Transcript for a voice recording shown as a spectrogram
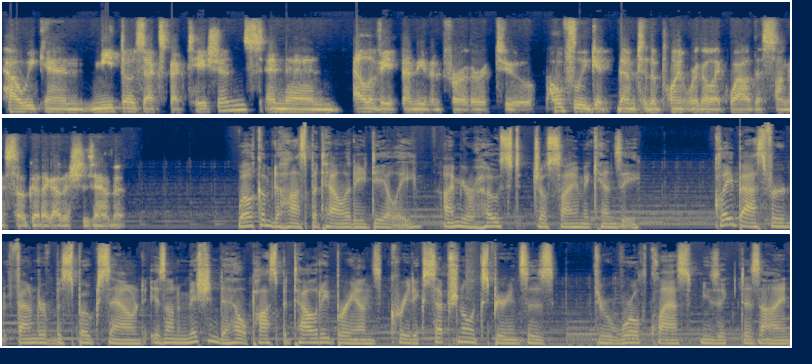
how we can meet those expectations and then elevate them even further to hopefully get them to the point where they're like, wow, this song is so good, I got to Shazam it. Welcome to Hospitality Daily. I'm your host, Josiah Mackenzie. Clay Bassford, founder of Bespoke Sound, is on a mission to help hospitality brands create exceptional experiences through world class music design.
